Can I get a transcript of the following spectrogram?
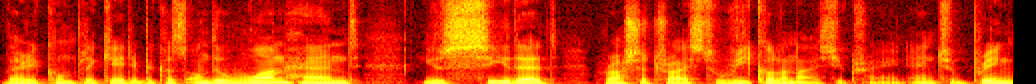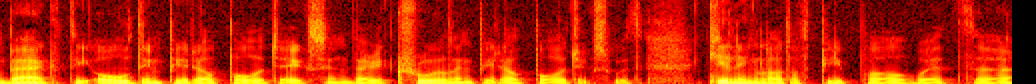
very complicated because on the one hand you see that Russia tries to recolonize Ukraine and to bring back the old imperial politics and very cruel imperial politics with killing a lot of people, with uh,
